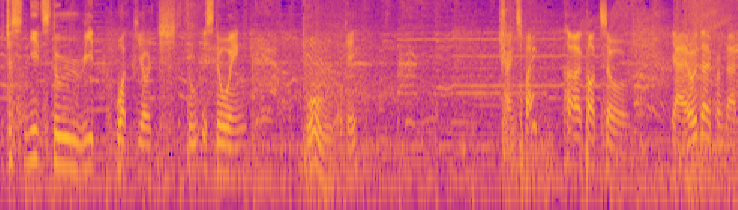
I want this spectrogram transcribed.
He just needs to read what George do is doing. Ooh, okay. Shine Spike? I thought so. Yeah, I would die from that.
